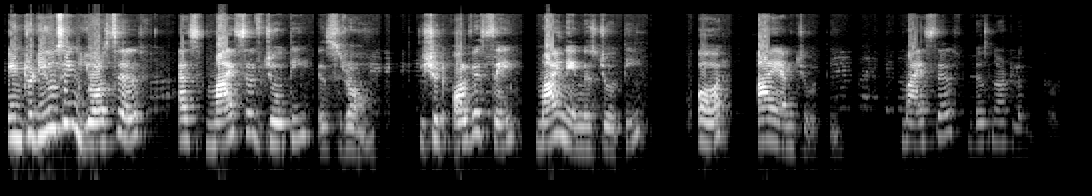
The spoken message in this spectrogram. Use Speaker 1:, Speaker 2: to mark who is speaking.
Speaker 1: Introducing yourself as myself Jyoti is wrong. You should always say, My name is Jyoti or I am Jyoti. Myself does not look good.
